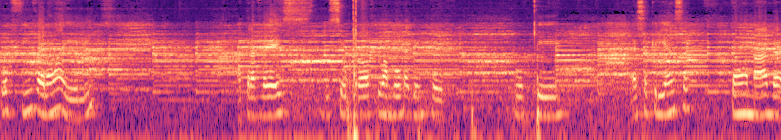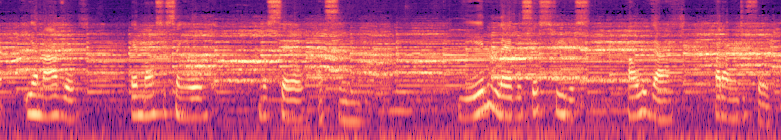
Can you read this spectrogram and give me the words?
por fim, verão a ele através do seu próprio amor redentor, porque essa criança tão amada e amável é nosso Senhor no céu acima. E Ele leva seus filhos ao lugar para onde foi.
